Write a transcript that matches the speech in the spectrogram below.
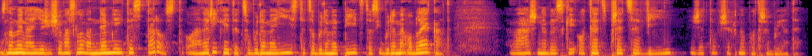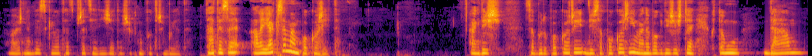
znamená Ježíšova slova? Nemějte starost a neříkejte, co budeme jíst, co budeme pít, co si budeme oblékat. Váš nebeský otec přece ví, že to všechno potřebujete. Váš nebeský otec přece ví, že to všechno potřebujete. Ptáte se, ale jak se mám pokořit? A když se budu pokořit, když se pokořím, anebo když ještě k tomu dám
